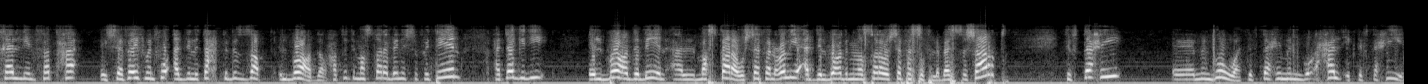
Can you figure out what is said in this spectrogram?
خلي الفتحة الشفايف من فوق قد اللي تحت بالظبط البعد. لو حطيتي مسطرة بين الشفتين هتجدي البعد بين المسطرة والشفة العليا قد البعد من المسطرة والشفة السفلى. بس شرط تفتحي آه، من جوه تفتحي من جوه حلقك تفتحيه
